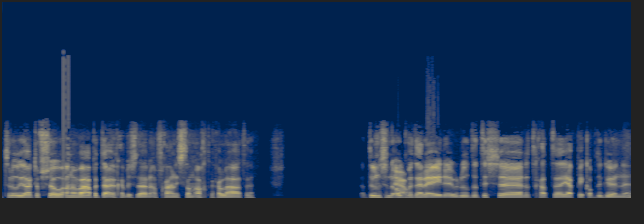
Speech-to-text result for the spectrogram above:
triljard of zo aan een wapentuig hebben ze daar in Afghanistan achtergelaten. Dat doen ze Ja. ook met een reden. Ik bedoel, dat, is, eh, dat gaat, eh, ja, pick up the gun, hè.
